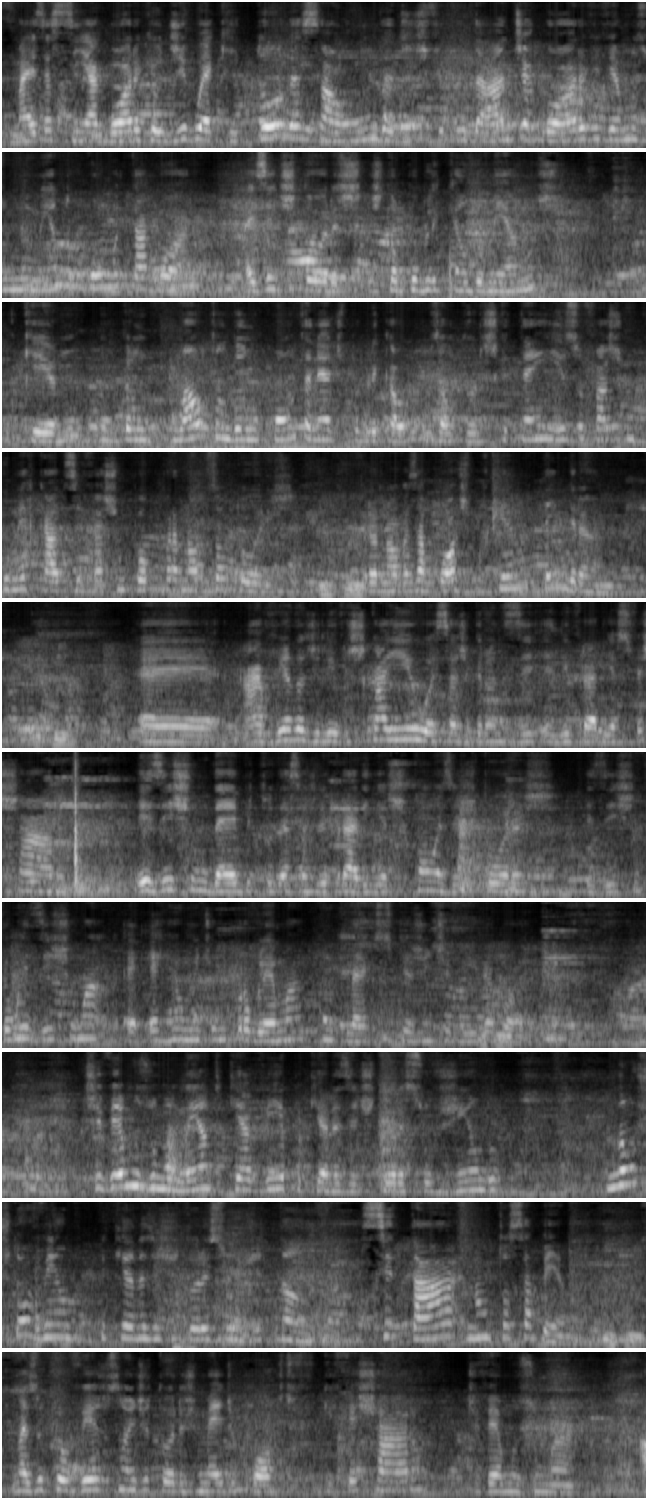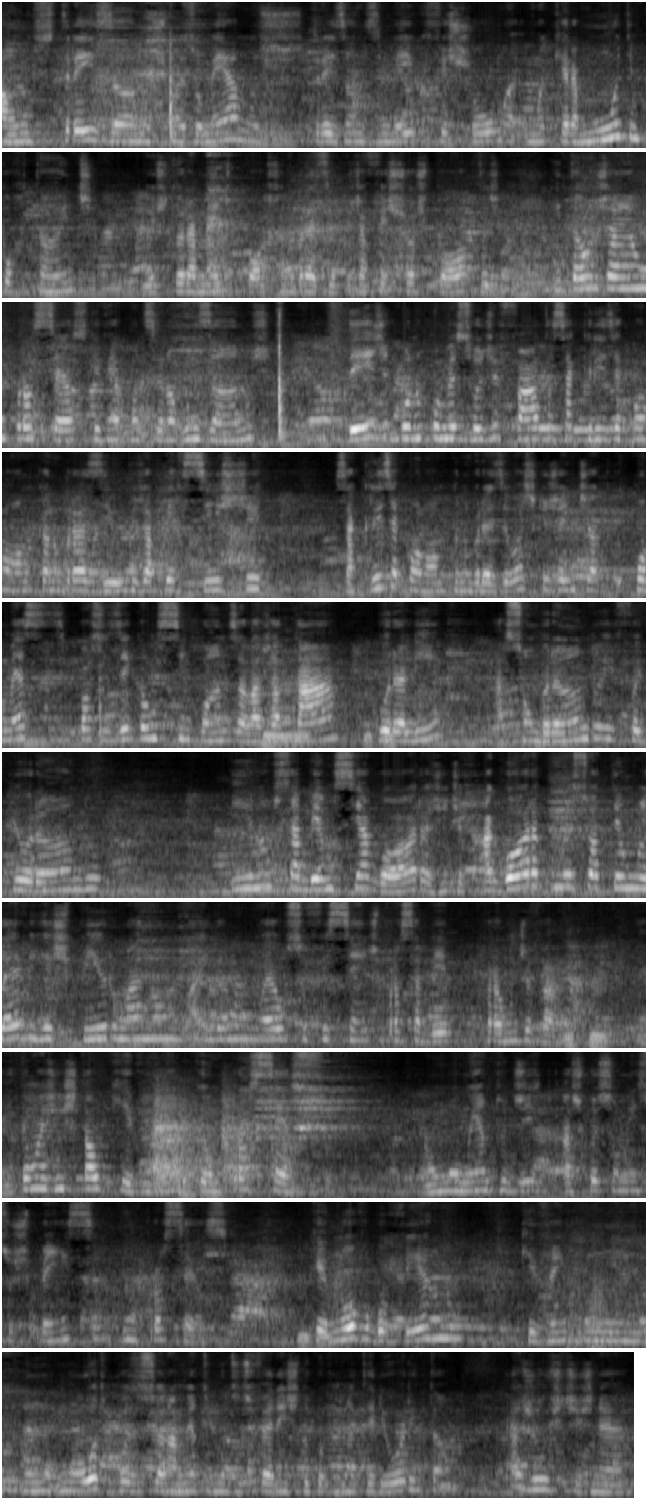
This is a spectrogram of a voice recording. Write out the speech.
Mas assim, agora que eu digo é que toda essa onda de dificuldade, agora vivemos um momento como está agora. As editoras estão publicando menos, porque não, não tão- mal estão dando conta né, de publicar os autores que têm, e isso faz com que o mercado se feche um pouco para novos autores, para novas apostas, porque não tem grana. É, a venda de livros caiu, essas grandes eh, livrarias fecharam, existe um débito dessas livrarias com as editoras, existe, então existe uma, é, é realmente um problema complexo que a gente vive agora. Tivemos um momento que havia pequenas editoras surgindo. Não estou vendo pequenas editoras surgir tanto. Se está, não estou sabendo. Mas o que eu vejo são editoras médio porte que fecharam. Tivemos uma há uns três anos, mais ou menos, três anos e meio que fechou, uma, uma que era muito importante, uma editora médio porte no Brasil que já fechou as portas. Então já é um processo que vem acontecendo há alguns anos, desde quando começou de fato essa crise econômica no Brasil, que já persiste essa crise econômica no Brasil, acho que a gente já começa, posso dizer que há uns cinco anos ela já está por ali, assombrando e foi piorando. E não sabemos se agora, a gente agora começou a ter um leve respiro, mas não, ainda não é o suficiente para saber para onde vai. Então a gente está o quê? Vivendo o quê? Um processo. É um momento de as coisas são em suspense e um processo. Porque novo governo que vem com um, um outro posicionamento muito diferente do governo anterior, então ajustes, né?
